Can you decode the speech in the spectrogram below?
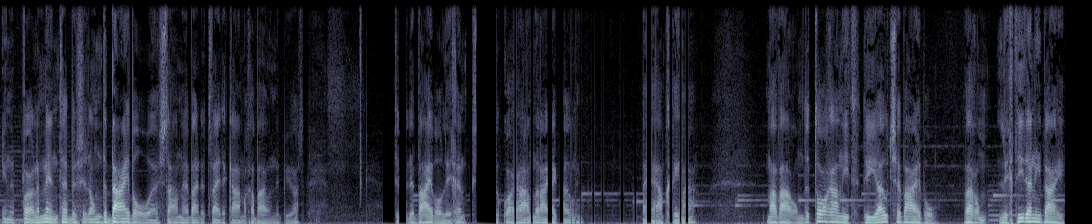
in het parlement hebben ze dan de Bijbel uh, staan hè, bij de Tweede Kamergebouw in de buurt. De Bijbel liggen, de Koran erbij komen. Ja, prima. Maar waarom de Torah niet, de Joodse Bijbel? Waarom ligt die daar niet bij?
